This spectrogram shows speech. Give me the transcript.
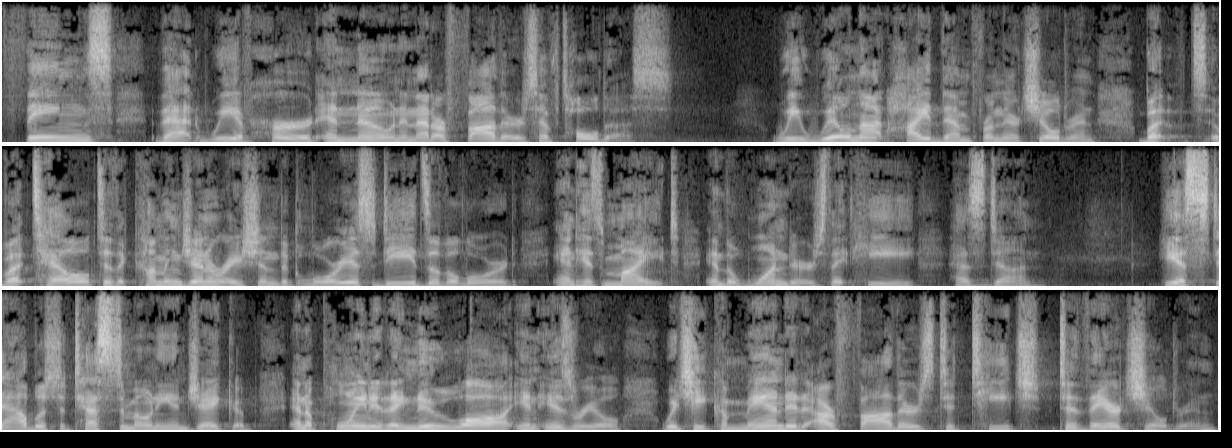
Things that we have heard and known and that our fathers have told us We will not hide them from their children, but, but tell to the coming generation the glorious deeds of the Lord and his might and the wonders that he has done. He established a testimony in Jacob and appointed a new law in Israel, which he commanded our fathers to teach to their children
